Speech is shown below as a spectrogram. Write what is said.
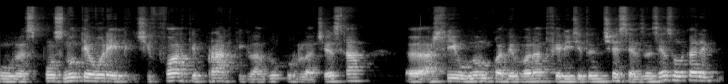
un răspuns nu teoretic, ci foarte practic la lucrul acesta, ă, aș fi un om cu adevărat fericit. În ce sens? În sensul în care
